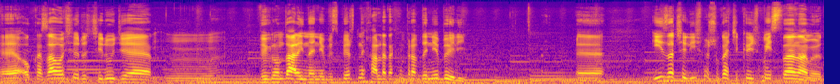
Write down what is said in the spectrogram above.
E, Okazało się, że ci ludzie mm, wyglądali na niebezpiecznych, ale tak naprawdę nie byli. E, I zaczęliśmy szukać jakiegoś miejsca na namiot.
